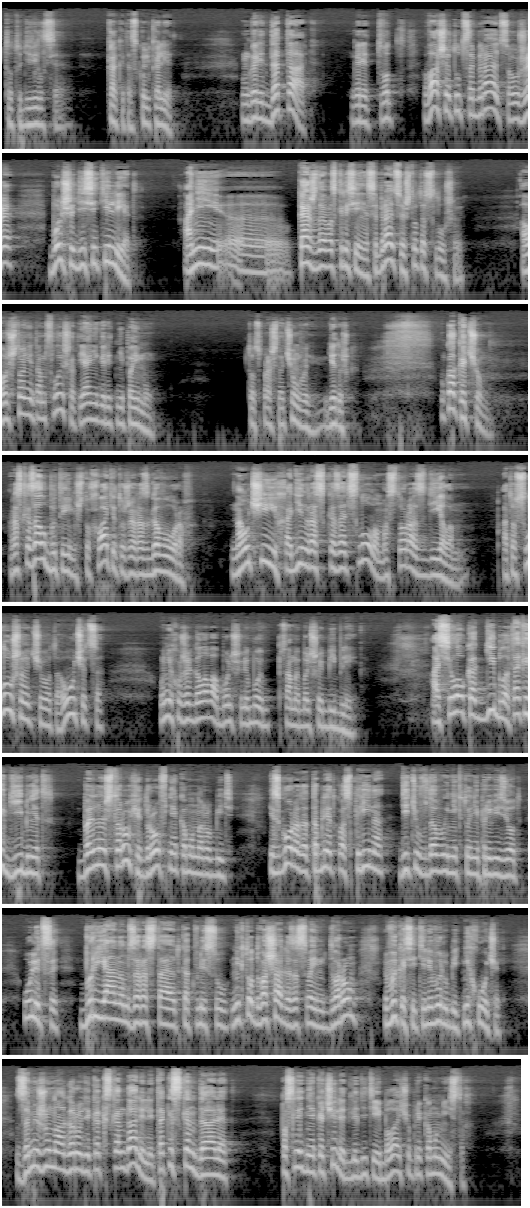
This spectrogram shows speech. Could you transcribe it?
Тот удивился, как это, сколько лет? Он говорит, да так, Говорит, вот ваши тут собираются уже больше десяти лет. Они э, каждое воскресенье собираются и что-то слушают. А вот что они там слышат, я, не, говорит, не пойму. Тот спрашивает, о чем вы, дедушка? Ну как о чем? Рассказал бы ты им, что хватит уже разговоров. Научи их один раз сказать словом, а сто раз делом. А то слушают чего-то, учатся. У них уже голова больше любой самой большой Библии. А село как гибло, так и гибнет. Больной старухе дров некому нарубить. Из города таблетку аспирина дитю вдовы никто не привезет. Улицы бурьяном зарастают, как в лесу. Никто два шага за своим двором выкосить или вырубить не хочет. За межу на огороде как скандалили, так и скандалят. Последняя качеля для детей была еще при коммунистах.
